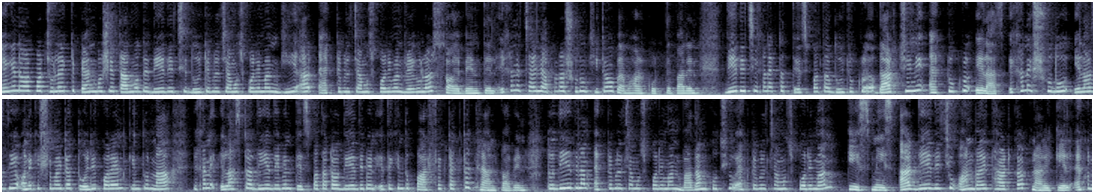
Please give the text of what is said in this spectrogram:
ভেঙে নেওয়ার পর চুলে একটি প্যান বসিয়ে তার মধ্যে দিয়ে দিচ্ছি দুই টেবিল চামচ পরিমাণ ঘি আর এক টেবিল চামচ পরিমাণ রেগুলার সয়াবিন তেল। এখানে চাইলে আপনারা শুধু ঘিটাও ব্যবহার করতে পারেন। দিয়ে দিচ্ছি এখানে একটা তেজপাতা দুই টুকরো, দারচিনি এক টুকরো এলাচ। এখানে শুধু এলাচ দিয়ে অনেকে সেমাইটা তৈরি করেন, কিন্তু না, এখানে এলাচটা দিয়ে দেবেন তেজপাতাটাও দিয়ে দেবেন, এতে কিন্তু পারফেক্ট একটা ঘ্রাণ পাবেন। তো দিয়ে দিলাম এক টেবিল চামচ পরিমাণ বাদাম কুচি ও এক টেবিল চামচ পরিমাণ কিশমিশ আর দিয়ে দিচ্ছি ওয়ান বাই থার্ড কাপ নারিকেল। এখন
